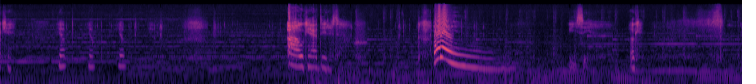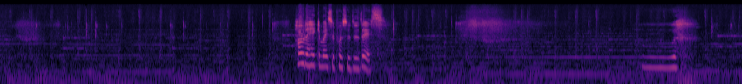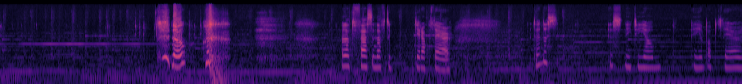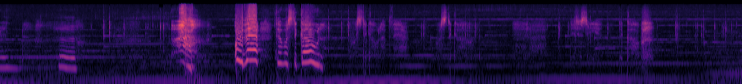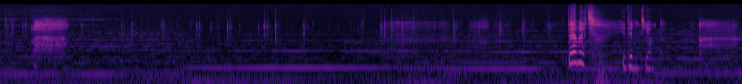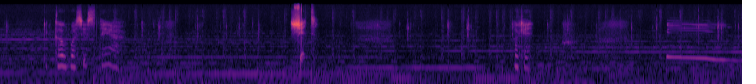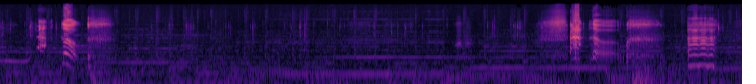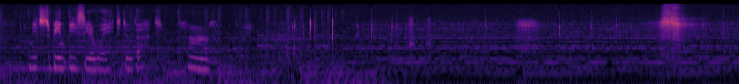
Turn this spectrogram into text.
Okay. Yep, yep, yep, yep. Ah, okay, I did it. Oh! Easy. Okay. How the heck am I supposed to do this? Fast enough to get up there. Then I just, need to jump, jump up there and Uh. Ah! Oh, there! There was the goal! Damn it! He didn't jump. Ah. The goal was just there. Shit. Okay. Ah, no. Be an easier way to do that. Hmm.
